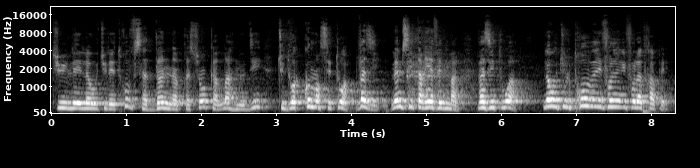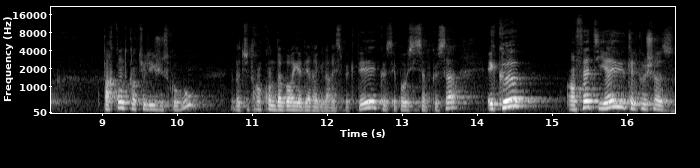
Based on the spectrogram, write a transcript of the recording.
tu les, là où tu les trouves, ça donne l'impression qu'Allah nous dit tu dois commencer toi, vas-y, même si tu n'as rien fait de mal, vas-y toi. Là où tu le trouves, il faut, il faut l'attraper. Par contre, quand tu lis jusqu'au bout, ben, tu te rends compte d'abord il y a des règles à respecter, que c'est pas aussi simple que ça, et que, en fait, il y a eu quelque chose.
